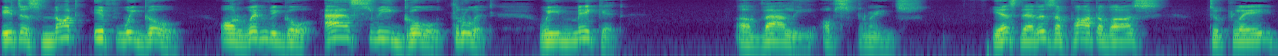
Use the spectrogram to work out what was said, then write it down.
it is not if we go or when we go, as we go through it, we make it a valley of springs. Yes, there is a part of us to play.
